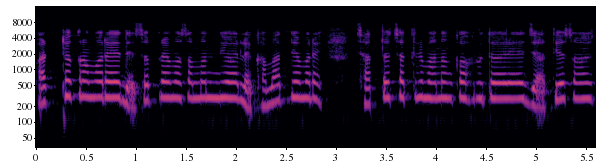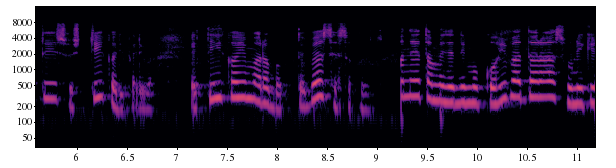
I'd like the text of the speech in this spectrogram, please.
ପାଠ୍ୟକ୍ରମରେ ଦେଶପ୍ରେମ ସମ୍ବନ୍ଧୀୟ ଲେଖା ମାଧ୍ୟମରେ ଛାତ୍ରଛାତ୍ରୀମାନଙ୍କ ହୃଦୟରେ ଜାତୀୟ ସଂହତି ସୃଷ୍ଟି କରିପାରିବା। ଏତିକି କହି ମୋର ବକ୍ତବ୍ୟ ଶେଷ କରୁଛି। ମାନେ ତମେ ଯଦି ମୁଁ କହିବା ଦ୍ୱାରା ଶୁଣିକି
